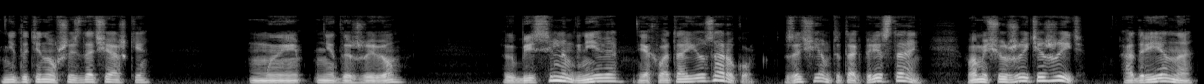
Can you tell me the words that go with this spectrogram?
не дотянувшись до чашки. «Мы не доживем». В бессильном гневе я хватаю ее за руку. «Зачем ты так? Перестань. Вам еще жить и жить. Адриенна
